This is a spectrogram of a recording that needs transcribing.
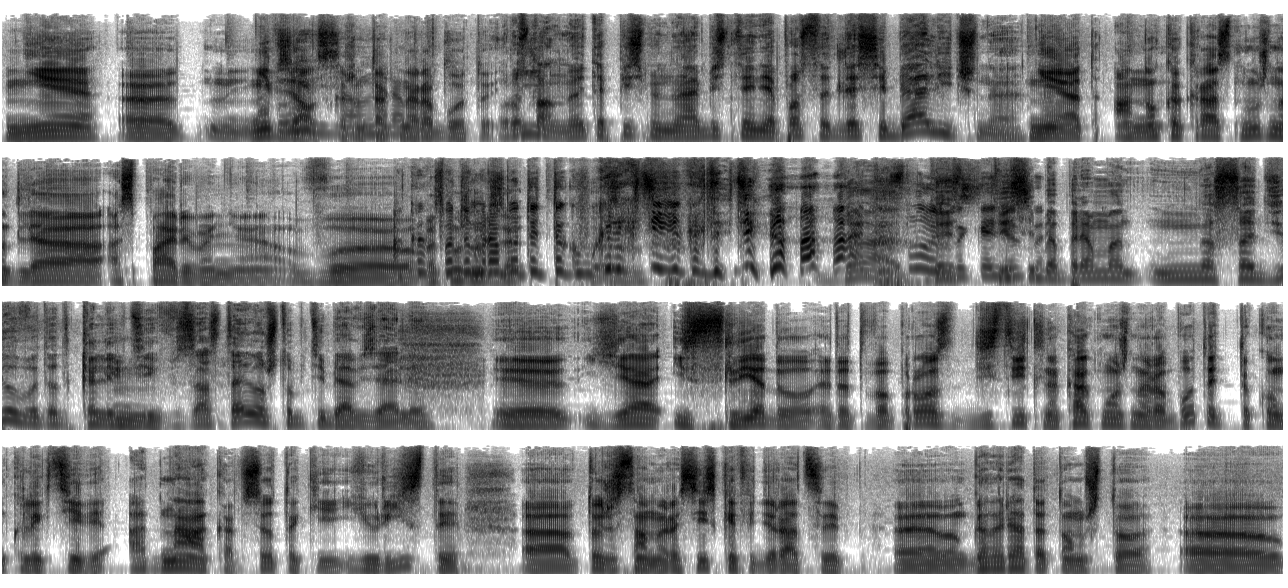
не, э, не взял, взял скажем так, на работу. И- Руслан, но это письменное объяснение просто для себя лично? нет, оно как раз нужно для оспаривания в... А как возможно, потом за- работать только в коллективе, когда тебя... Да, то есть ты конечно. себя прямо насадил в этот коллектив, заставил, чтобы тебя взяли. Э, я исследовал этот вопрос, действительно, как можно работать в таком коллективе. Однако, все-таки юристы э, той же самой Российской Федерации э, говорят о том, что э,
